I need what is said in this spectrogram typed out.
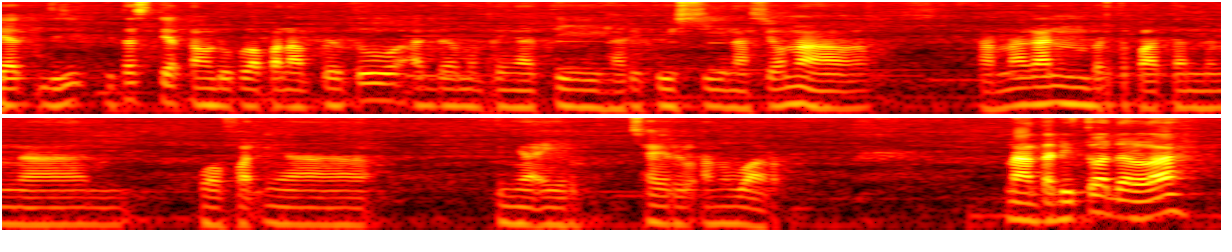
ya, jadi kita setiap tanggal 28 April tuh ada memperingati Hari Puisi Nasional karena kan bertepatan dengan wafatnya penyair Chairil Anwar. Nah tadi itu adalah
